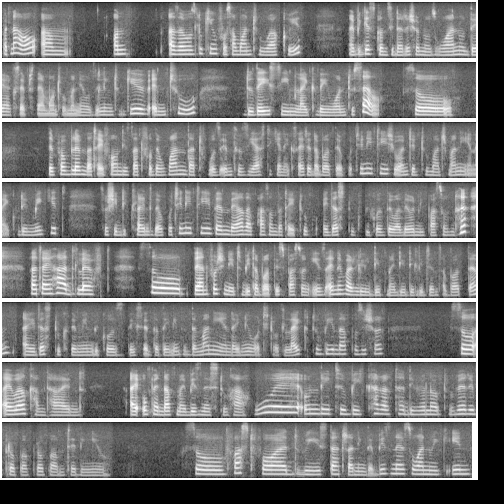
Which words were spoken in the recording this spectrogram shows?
But now um on as i was looking for someone to work with my biggest consideration was one would they accept the amount of money i was willing to give and two do they seem like they want to sell so the problem that I found is that for the one that was enthusiastic and excited about the opportunity, she wanted too much money and I couldn't make it. So she declined the opportunity. Then the other person that I took, I just took because they were the only person that I had left. So the unfortunate bit about this person is I never really did my due diligence about them. I just took them in because they said that they needed the money and I knew what it was like to be in that position. So I welcomed her and I opened up my business to her, way only to be character developed, very proper, proper, I'm telling you. So, fast forward, we start running the business one week in.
